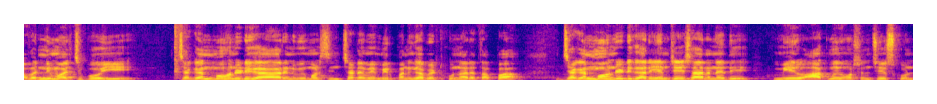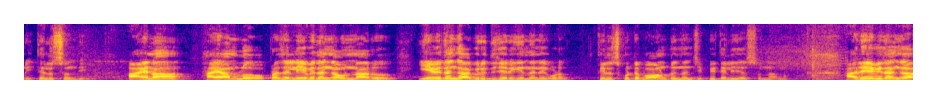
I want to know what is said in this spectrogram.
అవన్నీ మర్చిపోయి జగన్మోహన్ రెడ్డి గారిని విమర్శించడమే మీరు పనిగా పెట్టుకున్నారే తప్ప జగన్మోహన్ రెడ్డి గారు ఏం చేశారనేది మీరు ఆత్మవిమర్శనం చేసుకోండి తెలుస్తుంది. ఆయన హయాంలో ప్రజలు ఏ విధంగా ఉన్నారు ఏ విధంగా అభివృద్ధి జరిగిందని కూడా తెలుసుకుంటే బాగుంటుందని చెప్పి తెలియజేస్తున్నాను. అదేవిధంగా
